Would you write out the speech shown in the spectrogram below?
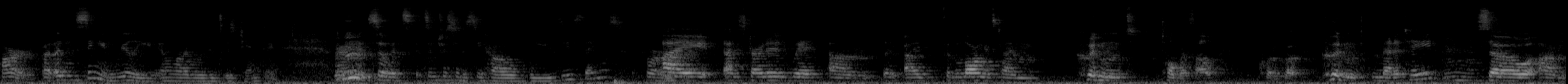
part. uh, I mean, singing really in a lot of religions is chanting, right? Mhm. So it's it's interesting to see how we use these things for. I I started with um, I for the longest time couldn't told myself quote unquote couldn't meditate. Mm. So um,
